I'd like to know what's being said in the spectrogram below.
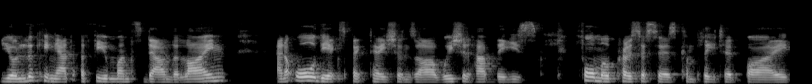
you're looking at a few months down the line, and all the expectations are we should have these formal processes completed by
